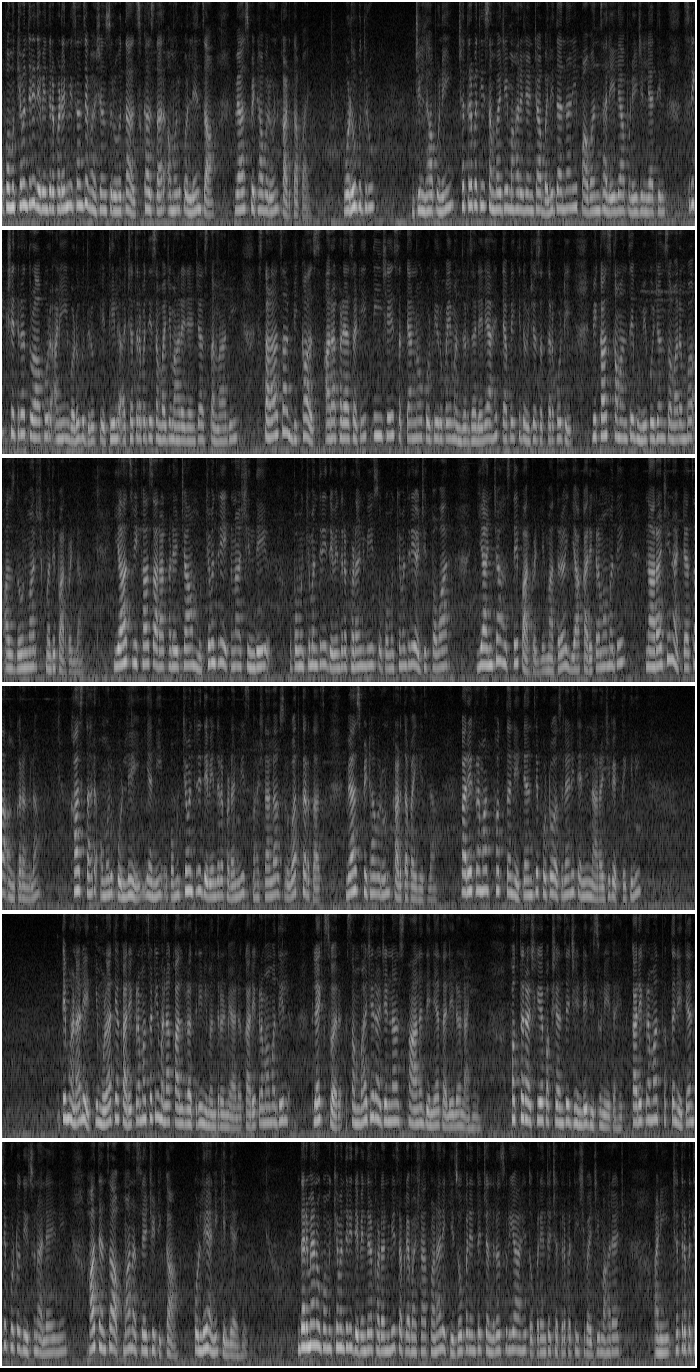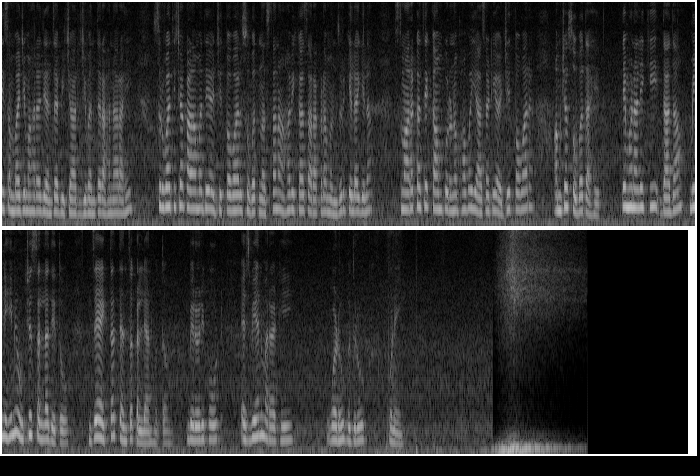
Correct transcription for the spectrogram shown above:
उपमुख्यमंत्री देवेंद्र फडणवीसांचे भाषण सुरू होताच खासदार अमोल कोल्हेंचा व्यासपीठावरून काढता पाय. वढू बुद्रुक जिल्हा पुणे छत्रपती संभाजी महाराजांच्या बलिदानाने पावन झालेल्या पुणे जिल्ह्यातील श्री क्षेत्र तुळापूर आणि वडूबुद्रुक येथील छत्रपती संभाजी महाराजांच्या समाधी स्थळाचा विकास आराखड्यासाठी तीनशे सत्त्याण्णव कोटी रुपये मंजूर झालेले आहेत. त्यापैकी दोनशे सत्तर कोटी विकास कामांचे भूमिपूजन समारंभ आज दोन मार्चमध्ये पार पडला. याच विकास आराखड्याच्या मुख्यमंत्री एकनाथ शिंदे उपमुख्यमंत्री देवेंद्र फडणवीस उपमुख्यमंत्री अजित पवार यांच्या हस्ते पार पडले. मात्र या कार्यक्रमामध्ये नाराजी नाट्याचा अंक रंगला. खासदार अमोल कोल्हे यांनी उपमुख्यमंत्री देवेंद्र फडणवीस भाषणाला सुरुवात करताच व्यासपीठावरून काढता पाय घेतला. कार्यक्रमात फक्त नेत्यांचे फोटो असल्याने त्यांनी नाराजी व्यक्त केली. ते म्हणालेत की मुळात या कार्यक्रमासाठी मला काल रात्री निमंत्रण मिळालं. कार्यक्रमामधील फ्लेक्सवर संभाजीराजेंना स्थान देण्यात आलेलं नाही. फक्त राजकीय पक्षांचे झेंडे दिसून येत आहेत. कार्यक्रमात फक्त नेत्यांचे फोटो दिसून आल्याने हा त्यांचा अपमान असल्याची टीका कोल्हे यांनी केली आहे. दरम्यान उपमुख्यमंत्री देवेंद्र फडणवीस आपल्या भाषणात म्हणाले की जोपर्यंत चंद्रसूर्य आहे तोपर्यंत छत्रपती शिवाजी महाराज आणि छत्रपती संभाजी महाराज यांचा विचार जिवंत राहणार आहे. सुरुवातीच्या काळामध्ये अजित पवार सोबत नसताना हा विकास आराखडा मंजूर केला गेला. स्मारकाचे काम पूर्ण व्हावं यासाठी अजित पवार आमच्यासोबत आहेत. ते म्हणाले की दादा मी नेहमी उचित सल्ला देतो. जे ऐकतात त्यांचं कल्याण होतं. Bureau report S B N Marathi Vadhu Budruk Pune.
